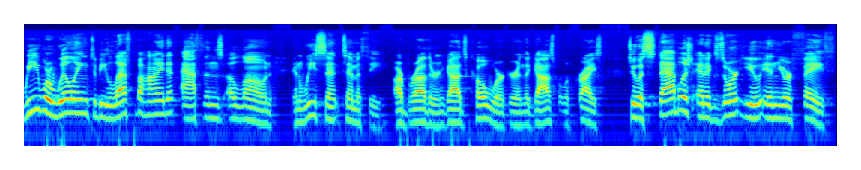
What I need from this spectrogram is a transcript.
we were willing to be left behind at Athens alone, and we sent Timothy, our brother and God's co-worker in the gospel of Christ, to establish and exhort you in your faith,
